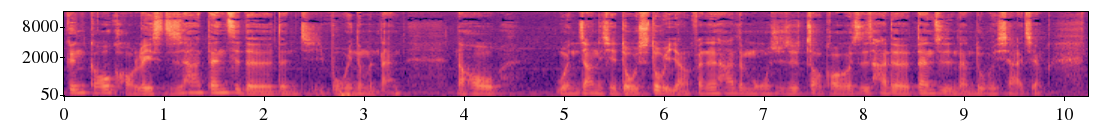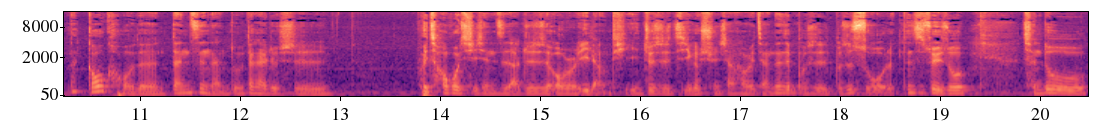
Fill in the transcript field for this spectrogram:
跟高考类似，只是它单字的等级不会那么难，然后。文章那些都是都一样，反正它的模式是照高考，只是它的单字难度会下降。那高考的单字难度大概就是会超过七千字啊，就是偶尔一两题，就是几个选项还会这样，但是不是不是所有的。但是所以说程度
